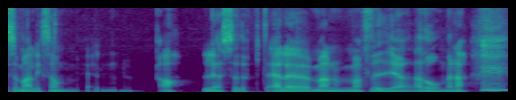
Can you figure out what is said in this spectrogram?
Så man liksom eh, ja, löser upp det. Eller man, man frigör aromerna. Mm.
